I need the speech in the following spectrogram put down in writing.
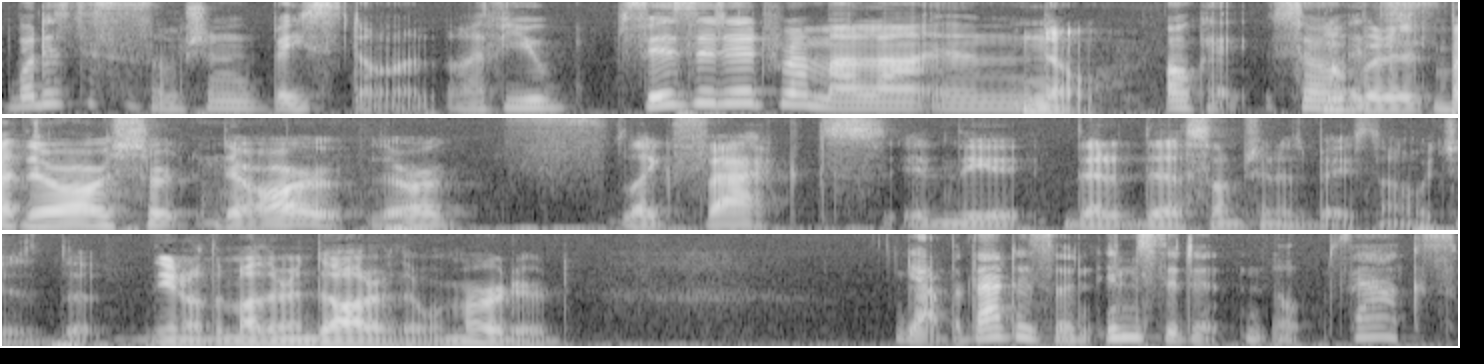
what is this assumption based on? Have you visited Ramallah and no Okay, so no, but it, but there are certain there are there are like facts in the that the assumption is based on, which is the you know the mother and daughter that were murdered. yeah, but that is an incident, no facts.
